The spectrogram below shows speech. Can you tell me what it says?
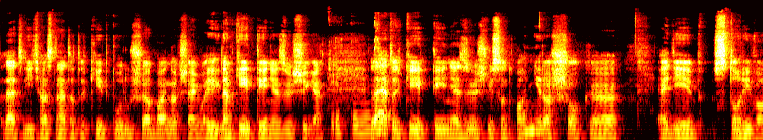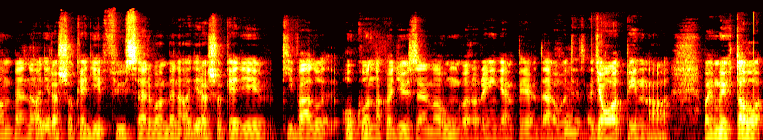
lehet, hogy így használtad, hogy két pólusú a bajnokság, vagy nem, két tényezős, igen. Két tényezős. Lehet, hogy két tényezős, viszont annyira sok uh, egyéb sztori van benne, annyira sok egyéb fűszer van benne, annyira sok egyéb kiváló okonnak a győzelme a Hungaroringen például, hm. egy Alpinnal, vagy mondjuk tavaly,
